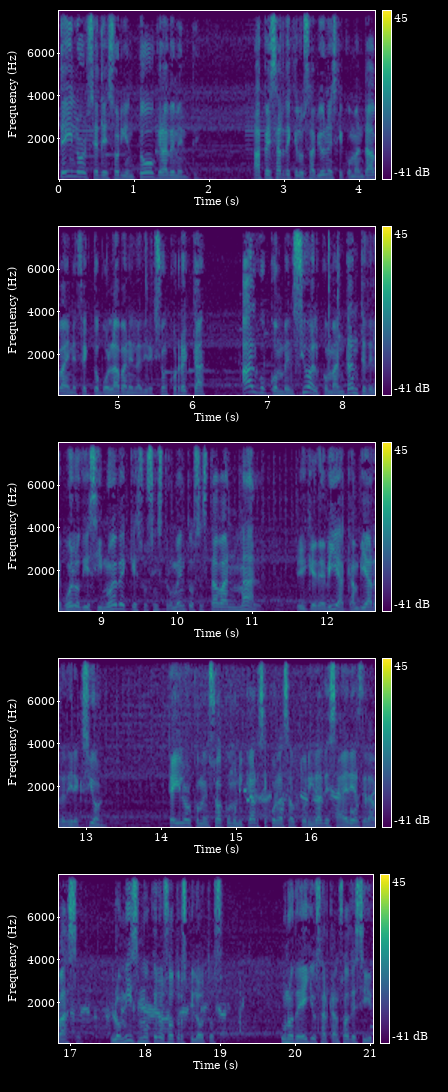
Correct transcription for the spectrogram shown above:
Taylor se desorientó gravemente. A pesar de que los aviones que comandaba en efecto volaban en la dirección correcta, algo convenció al comandante del vuelo 19 que sus instrumentos estaban mal y que debía cambiar de dirección. Taylor comenzó a comunicarse con las autoridades aéreas de la base, lo mismo que los otros pilotos. Uno de ellos alcanzó a decir,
